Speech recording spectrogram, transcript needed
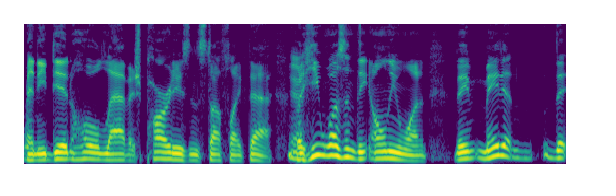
And he did hold lavish parties and stuff like that, Yeah. but he wasn't the only one. They made it. They,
